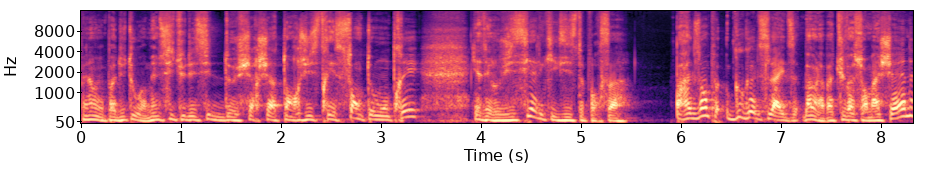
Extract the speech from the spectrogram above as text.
Mais non, mais pas du tout. Hein. Même si tu décides de chercher à t'enregistrer sans te montrer, il y a des logiciels qui existent pour ça. Par exemple, Google Slides. Bah voilà, bah tu vas sur ma chaîne,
